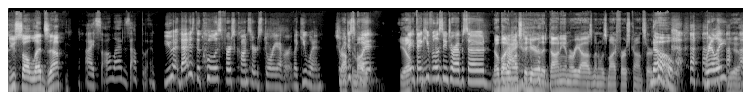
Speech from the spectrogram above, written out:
you saw Led Zepp. I saw Led Zeppelin. You that is the coolest first concert story ever. Like you win. Should Drop we just the mic. quit? Yep. Th- thank you for listening to our episode. Nobody Goodbye. wants to hear that Donnie and Marie Osmond was my first concert. No. really? Yeah.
